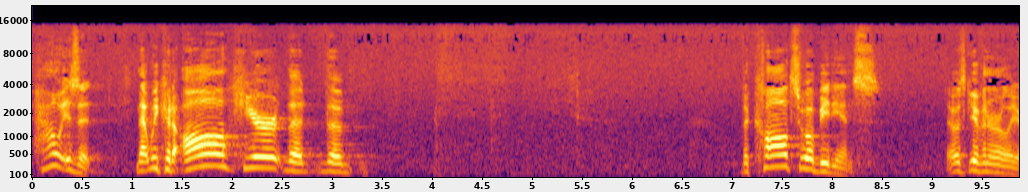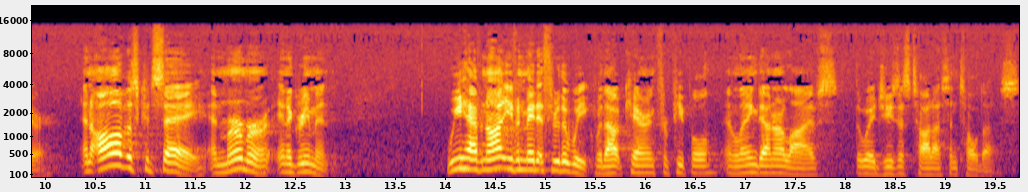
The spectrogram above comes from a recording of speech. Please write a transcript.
How is it that we could all hear the, the, the call to obedience that was given earlier. And all of us could say and murmur in agreement we have not even made it through the week without caring for people and laying down our lives the way Jesus taught us and told us.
